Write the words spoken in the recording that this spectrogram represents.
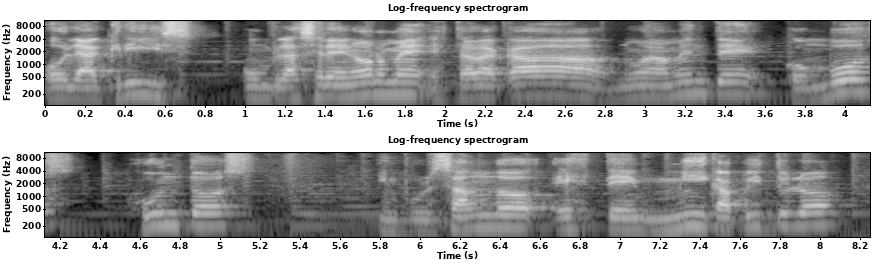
Hola Cris, un placer enorme estar acá nuevamente con vos, juntos, impulsando este mini capítulo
